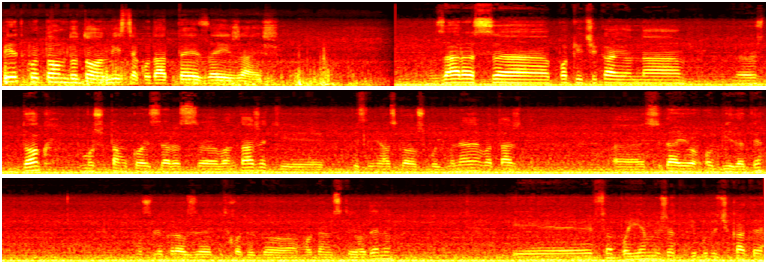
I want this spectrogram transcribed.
під кутом до того місця, куди ти заїжджаєш. Зараз, е, поки чекаю на е, док, тому що там когось зараз вантажать і після нього сказали, що будуть мене вантажити. Сідаю обідати, тому що якраз вже підходить до 11 години. І все, поїм вже тоді буду чекати,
